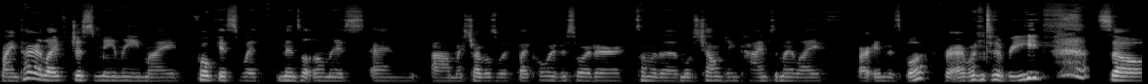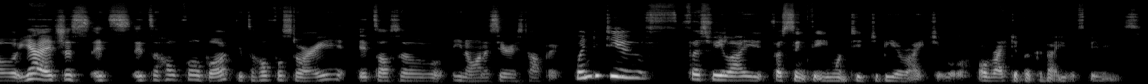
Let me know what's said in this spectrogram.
my entire life, just mainly my focus with mental illness and uh, my struggles with bipolar disorder. Some of the most challenging times in my life are in this book for everyone to read. So yeah, it's just it's it's a hopeful book. It's a hopeful story. It's also you know on a serious topic. When did you first realize, first think that you wanted to be a writer or, or write a book about your experience?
